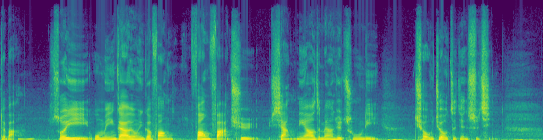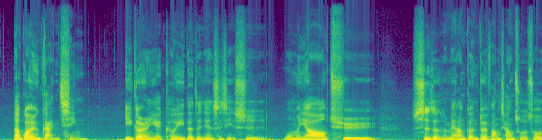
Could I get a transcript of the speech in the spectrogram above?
对吧？所以，我们应该要用一个方方法去想，你要怎么样去处理求救这件事情。那关于感情，一个人也可以的这件事情，是我们要去。试着怎么样跟对方相处的时候，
